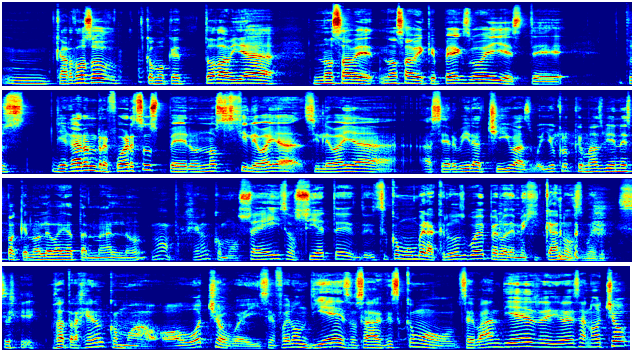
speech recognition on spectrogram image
mm, Cardoso como que todavía no sabe, no sabe qué pex, güey. Este, pues llegaron refuerzos, pero no sé si le vaya, si le vaya a servir a Chivas, güey. Yo creo que más bien es para que no le vaya tan mal, ¿no? No, trajeron como seis o siete. Es como un Veracruz, güey, pero de mexicanos, güey. sí. O sea, trajeron como a, a ocho, güey, y se fueron diez. O sea, es como se van diez, regresan ocho.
